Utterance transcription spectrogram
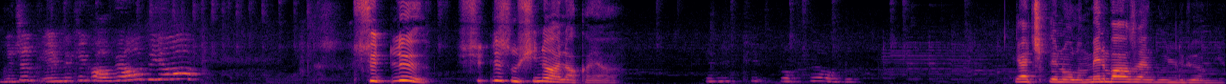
Gıcık evdeki kahve aldı ya. Sütlü. Sütlü sushi ne alaka ya? Evdeki kahve aldı. Gerçekten oğlum beni bazen güldürüyorsun ya.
